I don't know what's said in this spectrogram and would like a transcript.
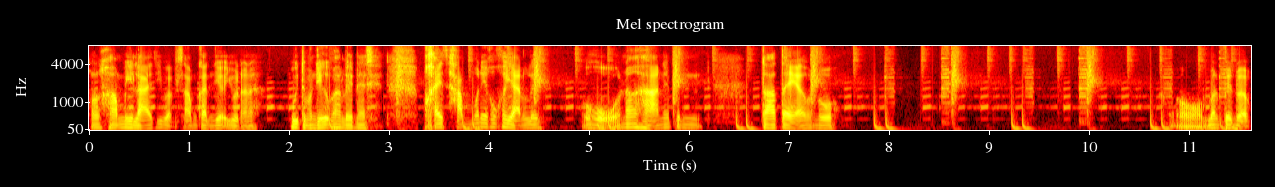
ค่อนข้างมีลายที่แบบซ้ำกันเยอะอยู่นะนะอุ้ยแต่มันเยอะมากเลยเนี่ยใครทำวะเนี่ยเขาขยันเลย โอ้โหนังหาเนี่ยเป็นตาแตกคุณดูโอ้มันเป็นแบบ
